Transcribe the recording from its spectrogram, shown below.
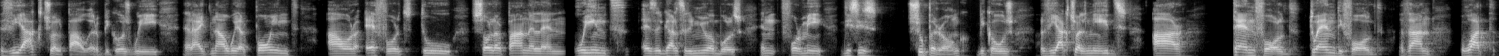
the actual power because we right now we are point our efforts to solar panel and wind as regards renewables. And for me, this is super wrong because the actual needs are tenfold, twentyfold than what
